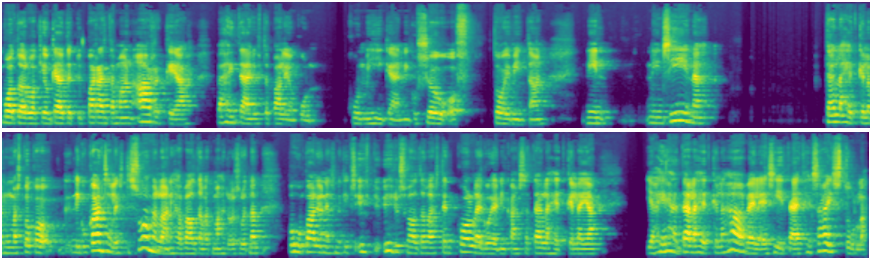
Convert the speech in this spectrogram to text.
muotoiluakin on käytetty parantamaan arkea vähintään yhtä paljon kuin, kuin mihinkään niin kuin show-off-toimintaan niin, niin siinä tällä hetkellä mun mielestä koko niin kuin kansallisesti Suomella on ihan valtavat mahdollisuudet. Mä puhun paljon esimerkiksi yhdysvaltalaisten kollegojeni kanssa tällä hetkellä ja, ja hehän tällä hetkellä haaveilee siitä, että he sais tulla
